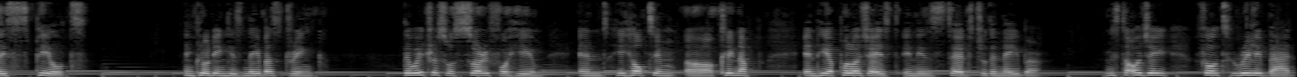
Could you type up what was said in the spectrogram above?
they spilled, including his neighbor's drink. The waitress was sorry for him and he helped him uh, clean up and he apologized in his stead to the neighbor. Mr. OJ felt really bad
